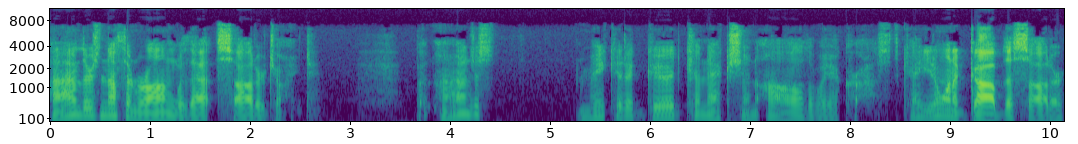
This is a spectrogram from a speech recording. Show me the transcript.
Uh, there's nothing wrong with that solder joint. But I'll just make it a good connection all the way across. Okay, you don't want to gob the solder,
